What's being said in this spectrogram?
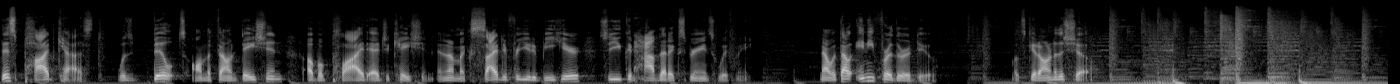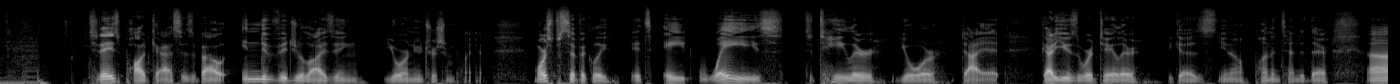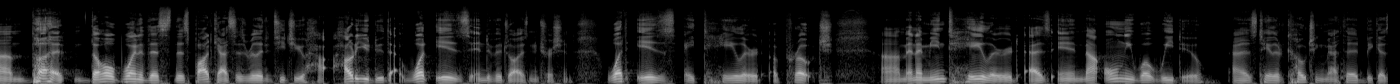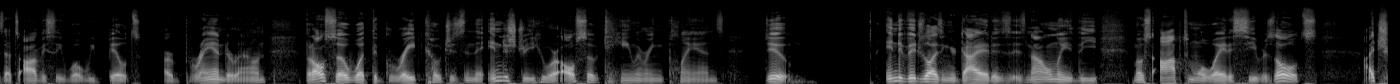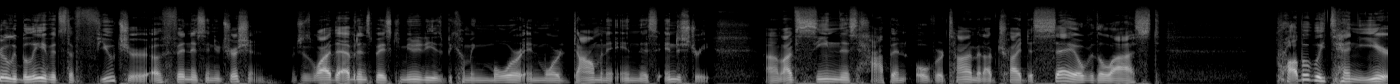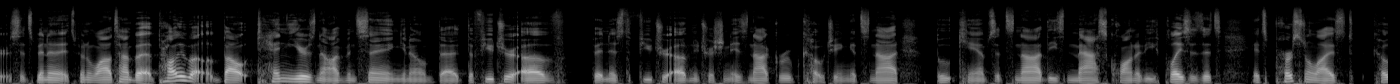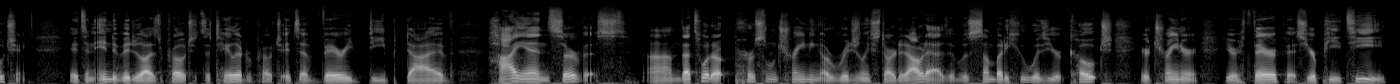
This podcast was built on the foundation of applied education, and I'm excited for you to be here so you can have that experience with me. Now, without any further ado, let's get on to the show. Today's podcast is about individualizing your nutrition plan. More specifically, it's eight ways to tailor your diet. Got to use the word tailor because you know pun intended there. Um, but the whole point of this this podcast is really to teach you how, how do you do that? What is individualized nutrition? What is a tailored approach? Um, and i mean tailored as in not only what we do as tailored coaching method because that's obviously what we built our brand around but also what the great coaches in the industry who are also tailoring plans do. Individualizing your diet is, is not only the most optimal way to see results I truly believe it's the future of fitness and nutrition, which is why the evidence based community is becoming more and more dominant in this industry. Um, I've seen this happen over time, and I've tried to say over the last probably 10 years. It's been a it's been a wild time, but probably about, about 10 years now I've been saying, you know, that the future of fitness, the future of nutrition is not group coaching, it's not boot camps, it's not these mass quantity places. It's it's personalized coaching. It's an individualized approach, it's a tailored approach, it's a very deep dive, high end service. Um, that's what a personal training originally started out as. It was somebody who was your coach, your trainer, your therapist, your PT.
